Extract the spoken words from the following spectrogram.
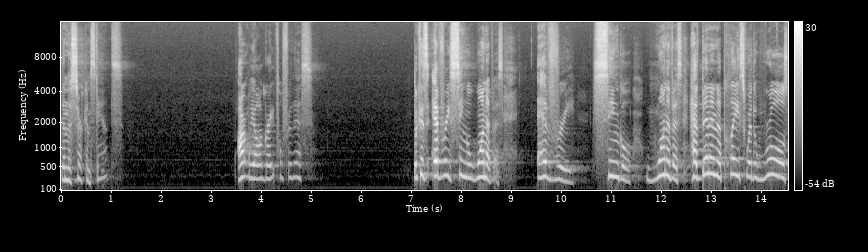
than the circumstance. Aren't we all grateful for this? Because every single one of us, every single one of us have been in a place where the rules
